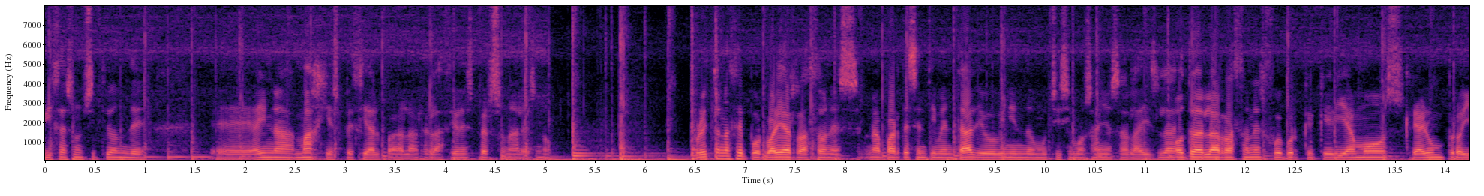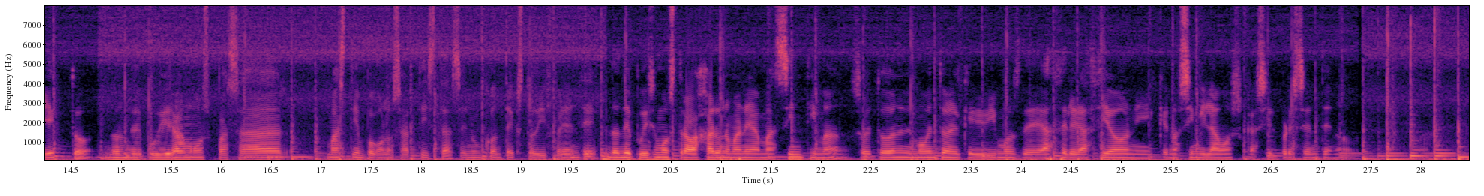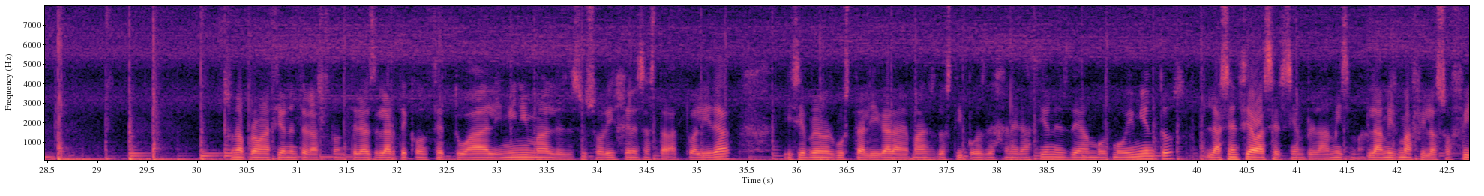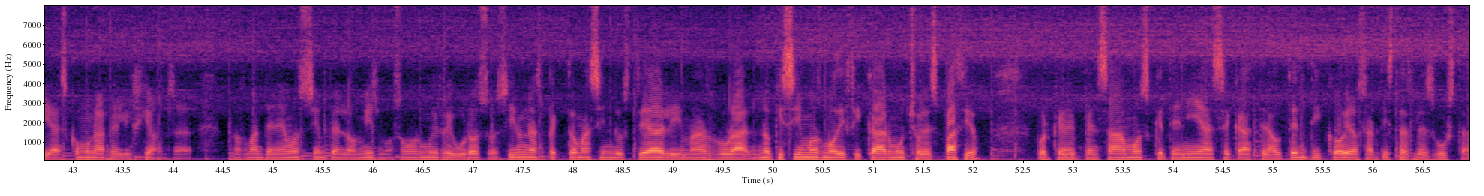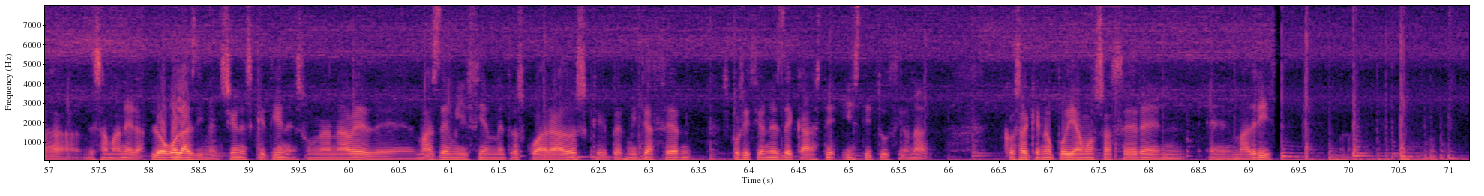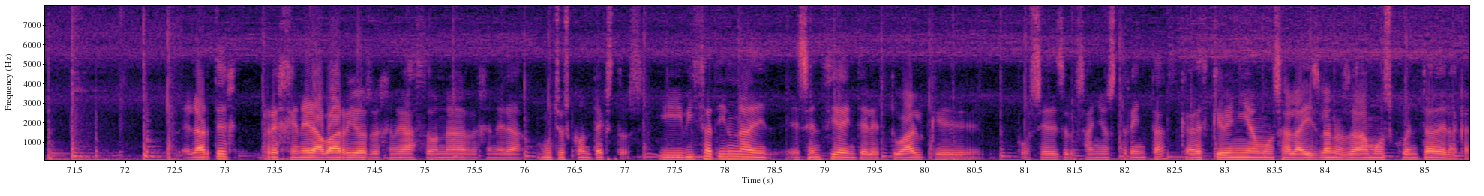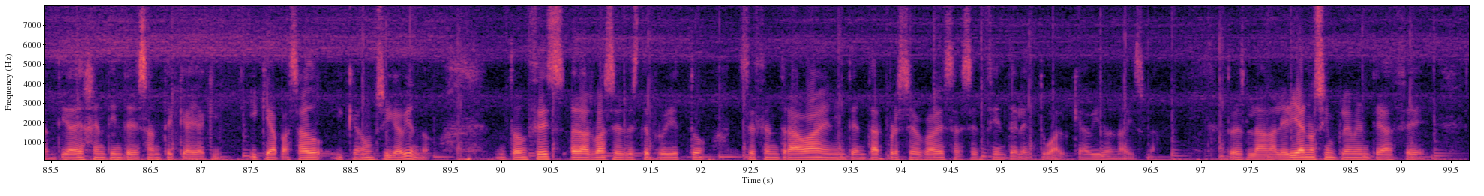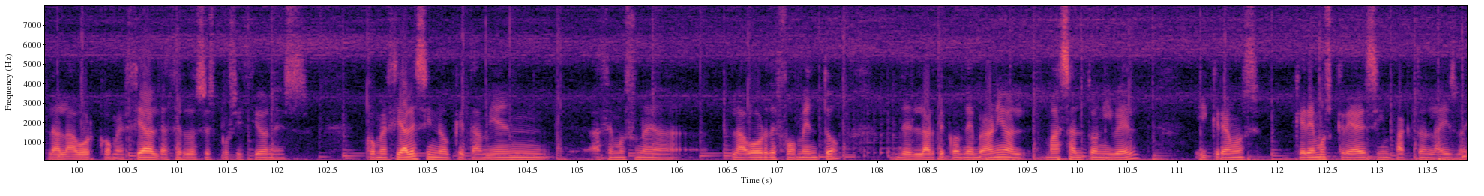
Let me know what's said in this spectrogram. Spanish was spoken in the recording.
Ibiza es un sitio donde eh, hay una magia especial para las relaciones personales. ¿no? El proyecto nace por varias razones. Una parte sentimental, llevo viniendo muchísimos años a la isla. Otra de las razones fue porque queríamos crear un proyecto donde pudiéramos pasar más tiempo con los artistas en un contexto diferente, donde pudiésemos trabajar de una manera más íntima, sobre todo en el momento en el que vivimos de aceleración y que no asimilamos casi el presente. ¿no? Es una programación entre las fronteras del arte conceptual y minimal desde sus orígenes hasta la actualidad y siempre nos gusta ligar además dos tipos de generaciones de ambos movimientos. La esencia va a ser siempre la misma, la misma filosofía, es como una religión. nos mantenemos siempre en lo mismo, somos muy rigurosos. Tiene un aspecto más industrial y más rural. No quisimos modificar mucho el espacio, porque pensábamos que tenía ese carácter auténtico y a los artistas les gusta de esa manera. Luego las dimensiones que tienes, una nave de más de 1100 metros cuadrados que permite hacer exposiciones de carácter institucional, cosa que no podíamos hacer en, Madrid. El arte regenera barrios, regenera zonas, regenera muchos contextos. Y Ibiza tiene una esencia intelectual que posee desde los años 30. Cada vez que veníamos a la isla nos dábamos cuenta de la cantidad de gente interesante que hay aquí y que ha pasado y que aún sigue habiendo. Entonces, las bases de este proyecto se centraba en intentar preservar esa esencia intelectual que ha habido en la isla. Entonces, la galería no simplemente hace la labor comercial de hacer dos exposiciones comerciales, sino que también hacemos una labor de fomento del arte contemporáneo al más alto nivel y creamos, queremos crear ese impacto en la isla.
